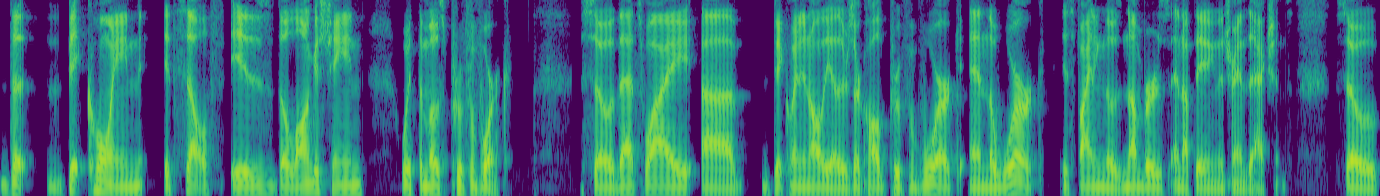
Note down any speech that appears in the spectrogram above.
the Bitcoin itself is the longest chain with the most proof of work. So that's why uh, Bitcoin and all the others are called proof of work. And the work is finding those numbers and updating the transactions. So,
